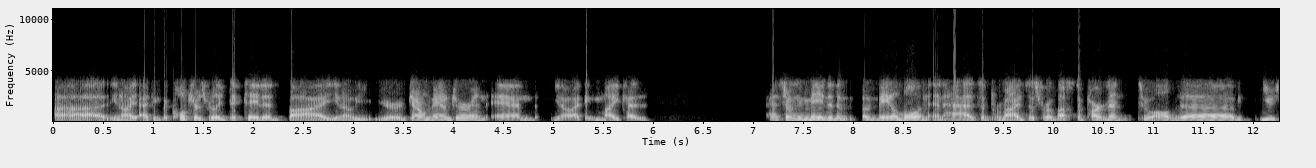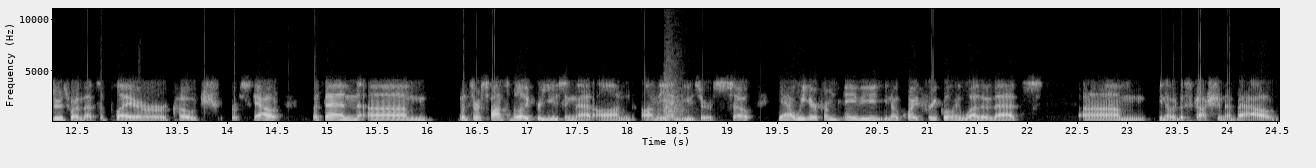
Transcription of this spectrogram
uh, you know I, I, think the culture is really dictated by you know your general manager and and you know I think Mike has has certainly made it available and, and has and provides this robust department to all the users, whether that's a player or coach or scout. But then um, puts the responsibility for using that on on the end users. So yeah, we hear from Davey, you know, quite frequently, whether that's um, you know a discussion about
